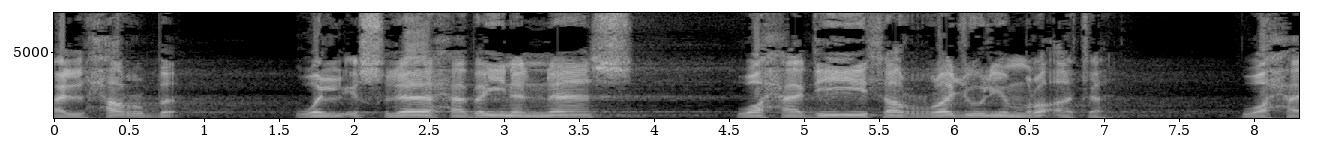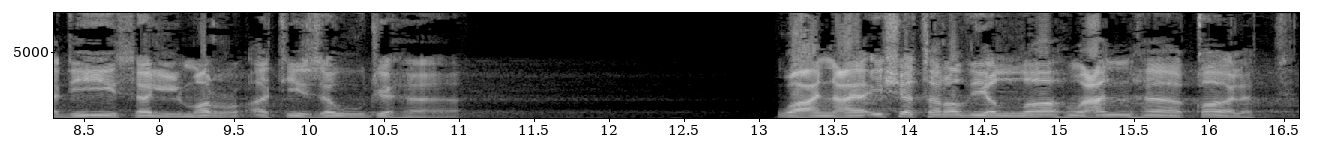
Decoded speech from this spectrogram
الحرب والإصلاح بين الناس وحديث الرجل امرأته وحديث المرأة زوجها. وعن عائشة رضي الله عنها قالت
